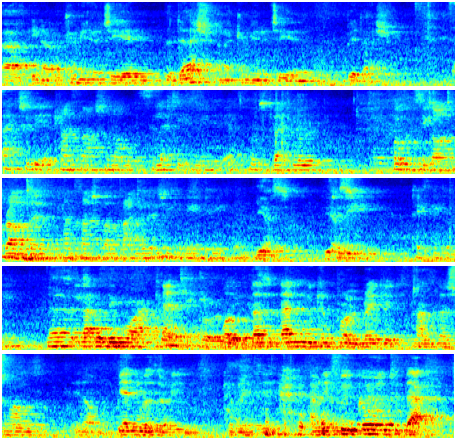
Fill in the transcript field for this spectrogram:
uh, you know a community in the Desh and a community in Bidesh. It's actually a transnational Sylheti community as opposed to that you're focusing on rather than transnational Bangladeshi community. Yes, yes. To be technically. No, no, that would be more accurate. Okay. Well, that, then we can probably break it transnational, you know, anniversary community. and if we go into that,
